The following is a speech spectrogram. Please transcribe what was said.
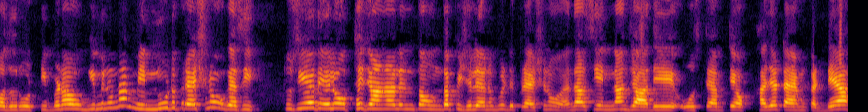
ਕਦੋਂ ਰੋਟੀ ਬਣਾਊਗੀ ਮੈਨੂੰ ਨਾ ਮੈਨੂੰ ਡਿਪਰੈਸ਼ਨ ਹੋ ਗਿਆ ਸੀ। ਤੁਸੀਂ ਇਹ ਦੇਖ ਲਓ, ਉੱਥੇ ਜਾਣ ਵਾਲੇ ਨੂੰ ਤਾਂ ਹੁੰਦਾ ਪਿਛਲਿਆਂ ਨੂੰ ਵੀ ਡਿਪਰੈਸ਼ਨ ਹੋ ਜਾਂਦਾ। ਅਸੀਂ ਇੰਨਾ ਜ਼ਿਆਦਾ ਉਸ ਟਾਈਮ ਤੇ ਔਖਾ ਜਿਹਾ ਟਾਈਮ ਕੱਢਿਆ।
